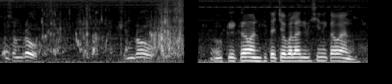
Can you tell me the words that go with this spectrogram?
Kosong bro. Kosong bro. Oke kawan, kita coba lagi di sini kawan.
